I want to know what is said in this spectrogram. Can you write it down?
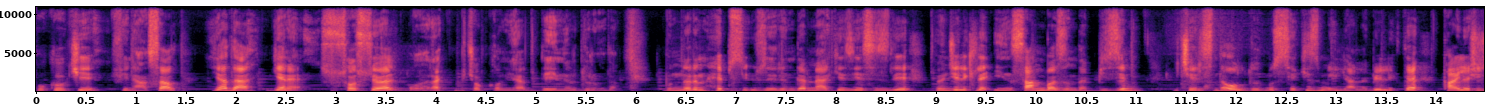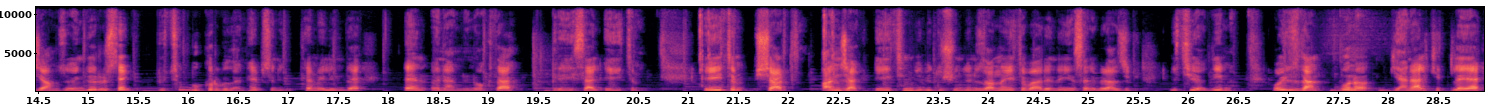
hukuki, finansal ya da gene sosyal olarak birçok konuya değinir durumda. Bunların hepsi üzerinde merkeziyetsizliği öncelikle insan bazında bizim içerisinde olduğumuz 8 milyarla birlikte paylaşacağımızı öngörürsek bütün bu kurguların hepsinin temelinde en önemli nokta bireysel eğitim. Eğitim şart ancak eğitim gibi düşündüğünüz andan itibaren de insanı birazcık itiyor değil mi? O yüzden bunu genel kitleye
